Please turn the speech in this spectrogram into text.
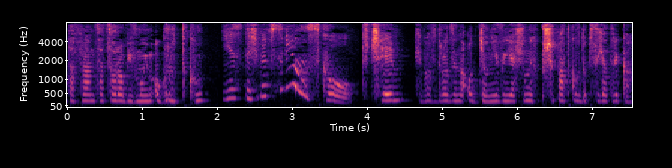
ta Franca co robi w moim ogródku? Jesteśmy w związku. W czym? Chyba w drodze na oddział niewyjaśnionych przypadków do psychiatryka.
